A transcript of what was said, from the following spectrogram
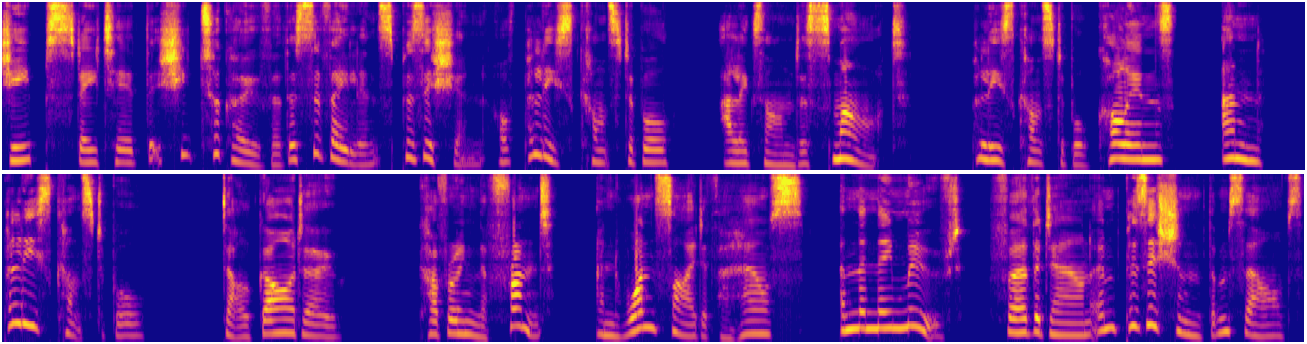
Jeeps stated that she took over the surveillance position of Police Constable Alexander Smart, Police Constable Collins, and Police Constable Delgado, covering the front and one side of the house, and then they moved further down and positioned themselves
